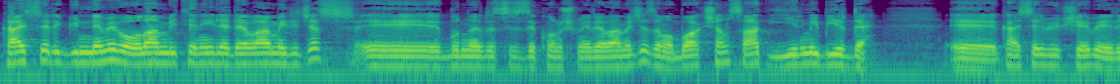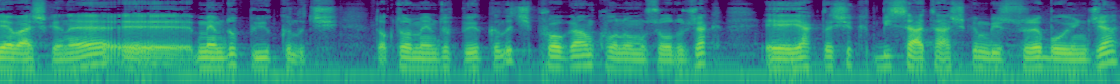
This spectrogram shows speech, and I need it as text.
Kayseri gündemi ve olan biteniyle devam edeceğiz. Ee, bunları sizle konuşmaya devam edeceğiz ama bu akşam saat 21'de ee, Kayseri Büyükşehir Belediye Başkanı e, Memduh Büyükkılıç Doktor Memduh Büyükkılıç program konuğumuz olacak. Ee, yaklaşık bir saate aşkın bir süre boyunca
